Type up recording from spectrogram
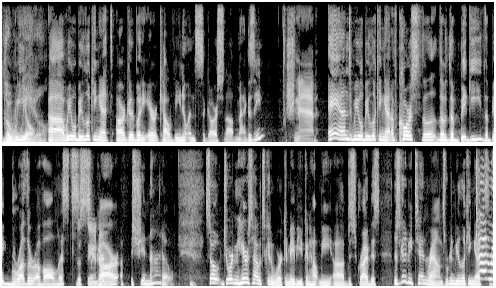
the wheel. Uh, we will be looking at our good buddy Eric Calvino and Cigar Snob magazine. Schnab. And we will be looking at, of course, the the the biggie, the big brother of all lists, The standard. cigar aficionado. So, Jordan, here's how it's going to work, and maybe you can help me uh, describe this. There's going to be ten rounds. We're going to be looking at. Ten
